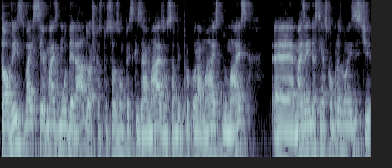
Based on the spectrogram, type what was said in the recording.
Talvez vai ser mais moderado, acho que as pessoas vão pesquisar mais, vão saber procurar mais, tudo mais. É, mas ainda assim as compras vão existir.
